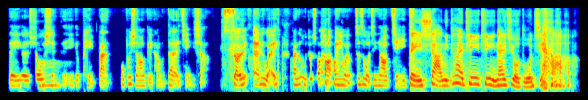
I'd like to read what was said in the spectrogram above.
的一个休闲的一个陪伴。哦、我不想要给他们带来惊吓。所以 anyway，反正我就说好，anyway，这是我今天要剪一剪。等一下，你刚才听一听，你那一句有多假？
